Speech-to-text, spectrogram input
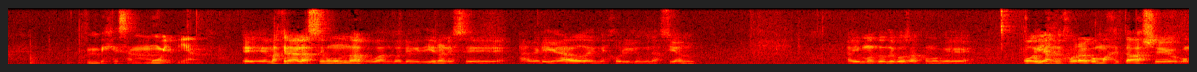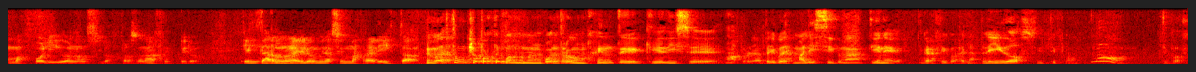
envejecen muy bien. Eh, más que nada la segunda, cuando le dieron ese agregado de mejor iluminación, hay un montón de cosas como que podías mejorar con más detalle o con más polígonos los personajes, pero el darle una iluminación más realista, Me molesta mucho aparte cuando me encuentro con gente que dice, no, pero la película es malísima, tiene gráficos de la Play 2. Y tipo, no, tipo,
